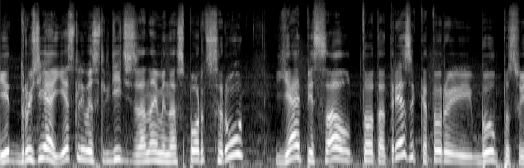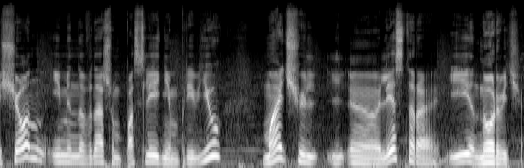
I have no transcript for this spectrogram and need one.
И, друзья, если вы следите за нами на Sports.ru, я писал тот отрезок, который был посвящен именно в нашем последнем превью матчу э, Лестера и Норвича.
